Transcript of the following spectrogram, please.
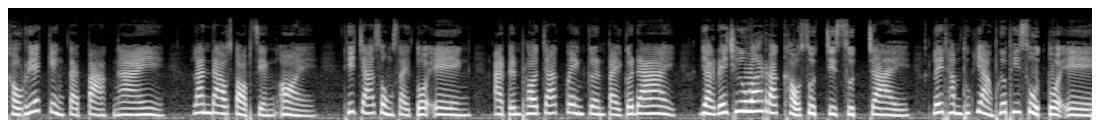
เขาเรียกเก่งแต่ปากไง ลันดาวตอบเสียงอ่อย ที่จ้าสงสัยตัวเอง อาจเป็นเพราะจ้าเกรงเกินไปก็ได้ อยากได้ชื่อว่ารักเขาสุดจิตสุดใจ เลยทำทุกอย่างเพื่อพิสูจน์ตัวเอง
